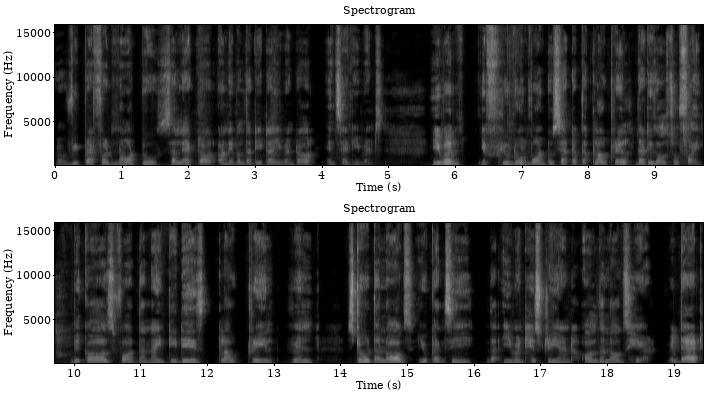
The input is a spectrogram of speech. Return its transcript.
we prefer not to select or enable the data event or insight events. Even if you don't want to set up the CloudTrail that is also fine. Because for the 90 days CloudTrail will store the logs you can see the event history and all the logs here. With that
